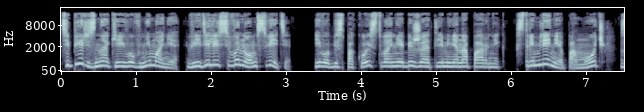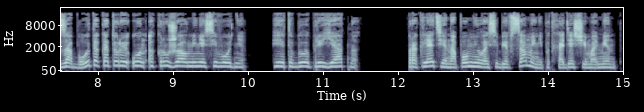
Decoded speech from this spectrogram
Теперь знаки его внимания виделись в ином свете. Его беспокойство, не обижает ли меня напарник, стремление помочь, забота, которой он окружал меня сегодня. И это было приятно. Проклятие напомнило о себе в самый неподходящий момент.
